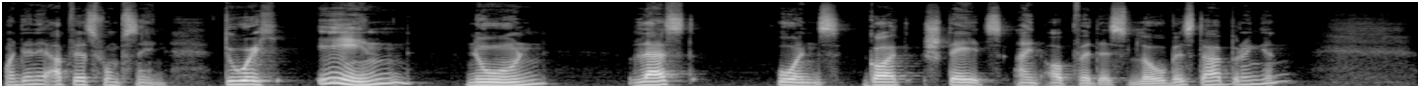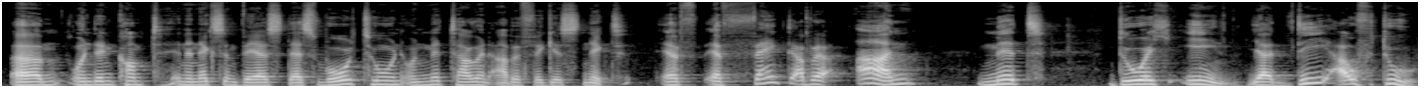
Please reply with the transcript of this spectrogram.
Und dann ab Vers 15. Durch ihn nun lässt uns Gott stets ein Opfer des Lobes darbringen. Ähm, und dann kommt in den nächsten Vers das Wohltun und Mitteilen, aber vergisst nicht. Er, er fängt aber an mit durch ihn. Ja, die auf du,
